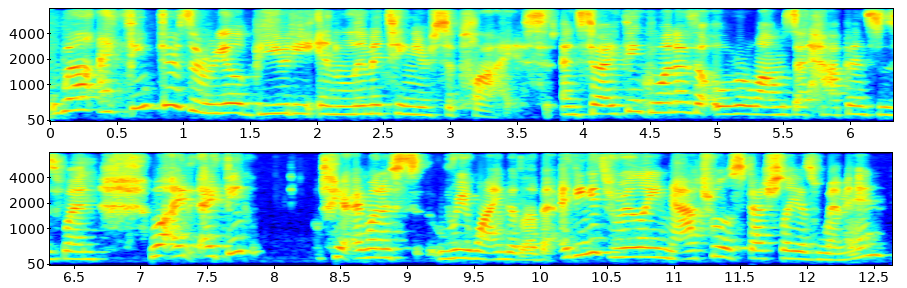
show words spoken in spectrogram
Well, I think there's a real beauty in limiting your supplies. And so I think one of the overwhelms that happens is when, well, I, I think here i want to rewind a little bit. I think it's really natural especially as women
